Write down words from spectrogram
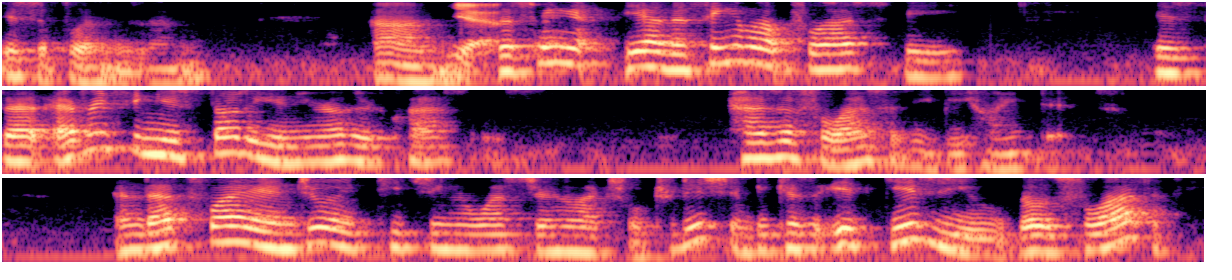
disciplines and um, yeah. The thing, yeah, the thing about philosophy is that everything you study in your other classes has a philosophy behind it. And that's why I enjoy teaching the Western intellectual tradition because it gives you those philosophies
